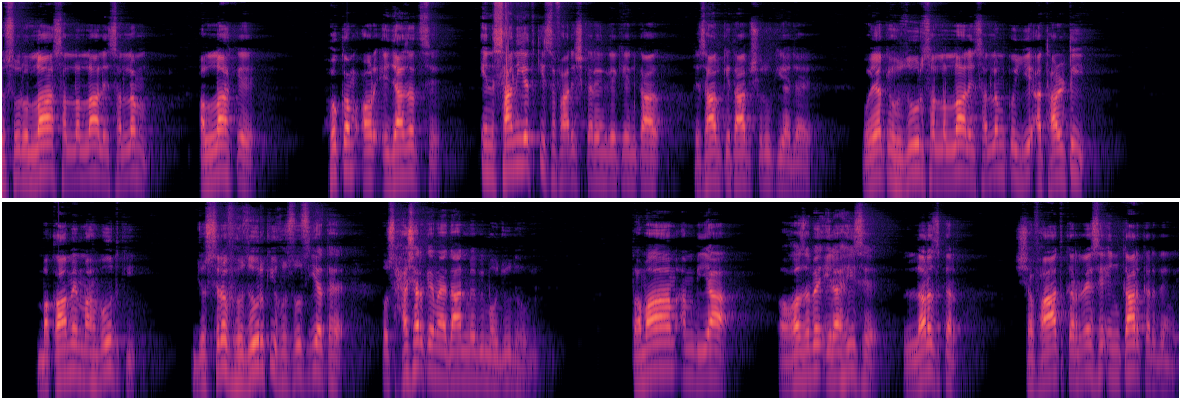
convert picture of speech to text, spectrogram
رسول اللہ صلی اللہ علیہ و سلم اللہ کے حکم اور اجازت سے انسانیت کی سفارش کریں گے کہ ان کا حساب کتاب شروع کیا جائے۔ گویا کہ حضور صلی اللہ علیہ و سلم کو یہ اتھارٹی مقام محمود کی، جو صرف حضور کی خصوصیت ہے، اس حشر کے میدان میں بھی موجود ہوگی۔ تمام انبیاء غضب الہی سے لرز کر شفات کرنے سے انکار کر دیں گے۔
